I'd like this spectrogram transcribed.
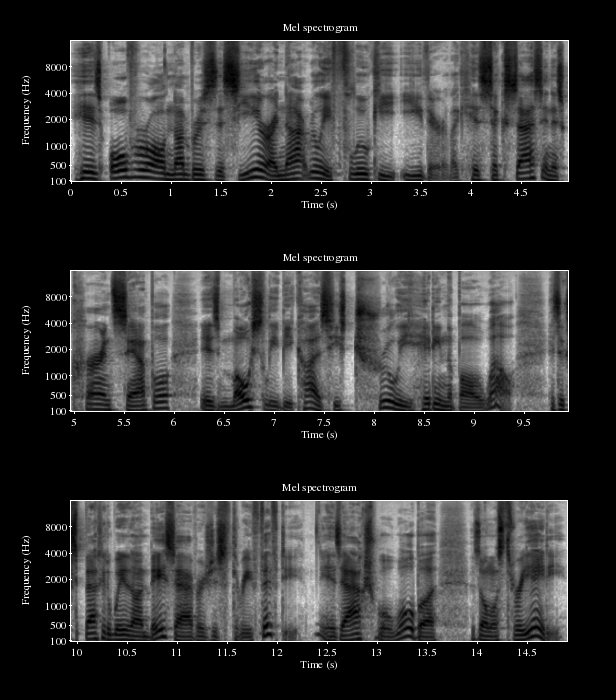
His overall numbers this year are not really fluky either. Like his success in his current sample is mostly because he's truly hitting the ball well. His expected weighted on base average is 350. His actual WOBA is almost 380,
